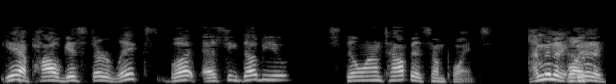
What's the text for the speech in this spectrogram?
yeah, POW gets their licks, but SCW still on top at some points. I'm gonna, But- I'm gonna,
